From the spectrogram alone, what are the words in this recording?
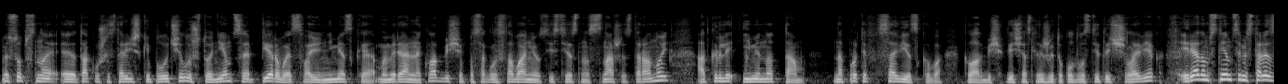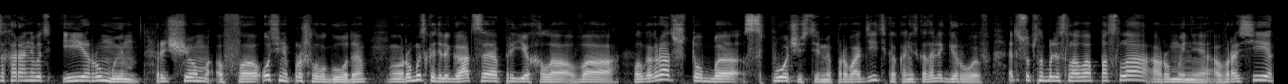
Ну и, собственно, э, так уж исторически получилось, что немцы первое свое немецкое мемориальное кладбище по согласованию, естественно, с нашей стороной открыли именно там напротив советского кладбища, где сейчас лежит около 20 тысяч человек. И рядом с немцами стали захоранивать и румын. Причем в осенью прошлого года румынская делегация приехала в Волгоград, чтобы с почестями проводить, как они сказали, героев. Это, собственно, были слова посла Румынии в России,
